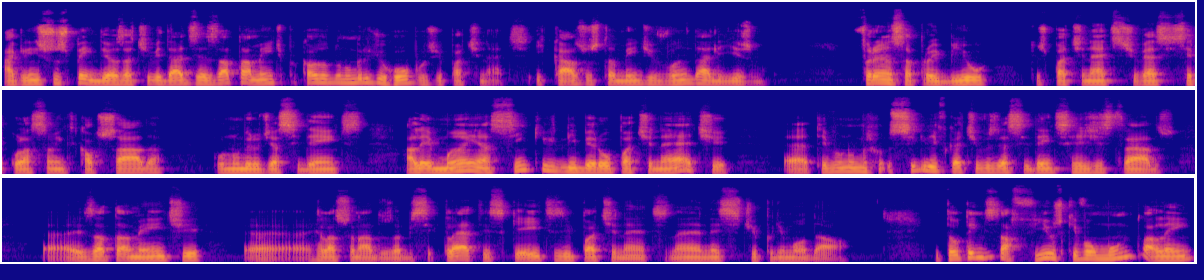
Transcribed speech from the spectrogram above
a Green suspendeu as atividades exatamente por causa do número de roubos de patinetes e casos também de vandalismo. França proibiu que os patinetes tivessem circulação em calçada por número de acidentes. A Alemanha, assim que liberou o patinete, eh, teve um número significativo de acidentes registrados, eh, exatamente é, relacionados a bicicleta, skates e patinetes, né, nesse tipo de modal. Então tem desafios que vão muito além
